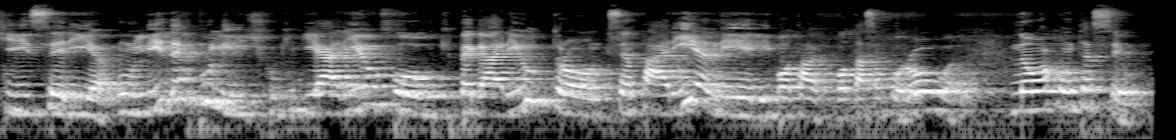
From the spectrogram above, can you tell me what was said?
que seria um líder político que guiaria o povo, que pegaria o trono, que sentaria nele e botasse a coroa, não aconteceu.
